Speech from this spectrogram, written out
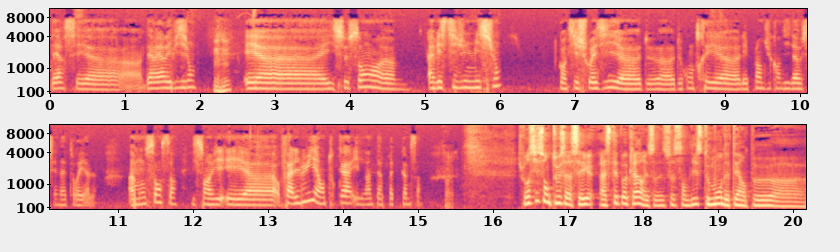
derrière ses, derrière les visions, mhm. et il se sent investi d'une mission quand il choisit de, de contrer les plans du candidat au sénatorial à mon sens. Hein. Ils sont et euh, enfin lui en tout cas il l'interprète comme ça. Je pense qu'ils sont tous assez à cette époque-là dans les années 70, tout le monde était un peu euh,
